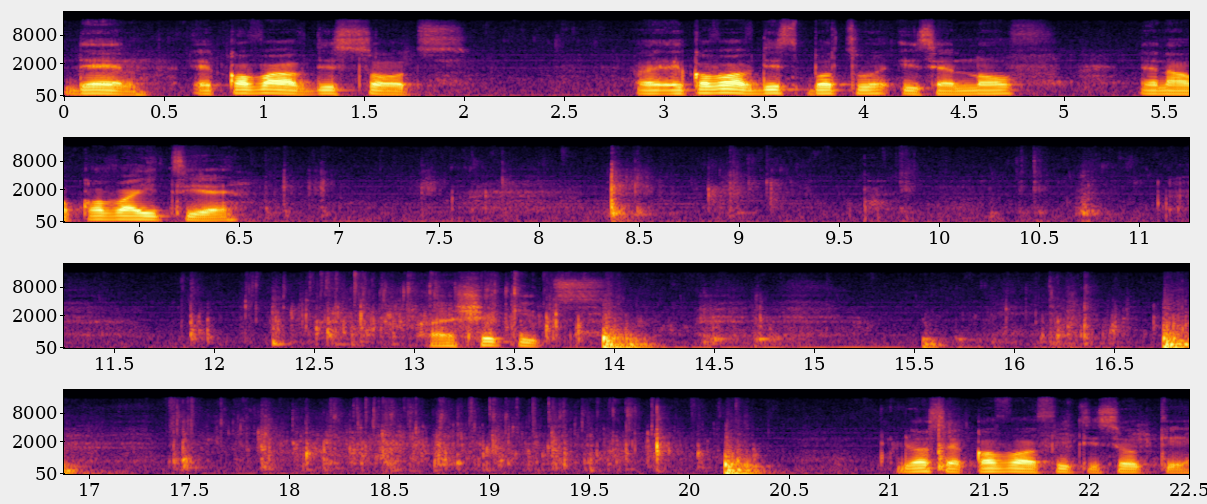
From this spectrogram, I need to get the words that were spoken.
then a cover of this salt uh, a cover of this bottle is enough. Then i'll cover it here. And shake it just a cover of it is okay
